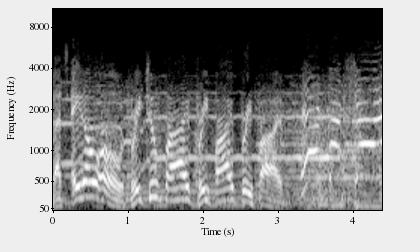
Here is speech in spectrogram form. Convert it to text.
That's 800-325-3535. That's what Sheraton's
